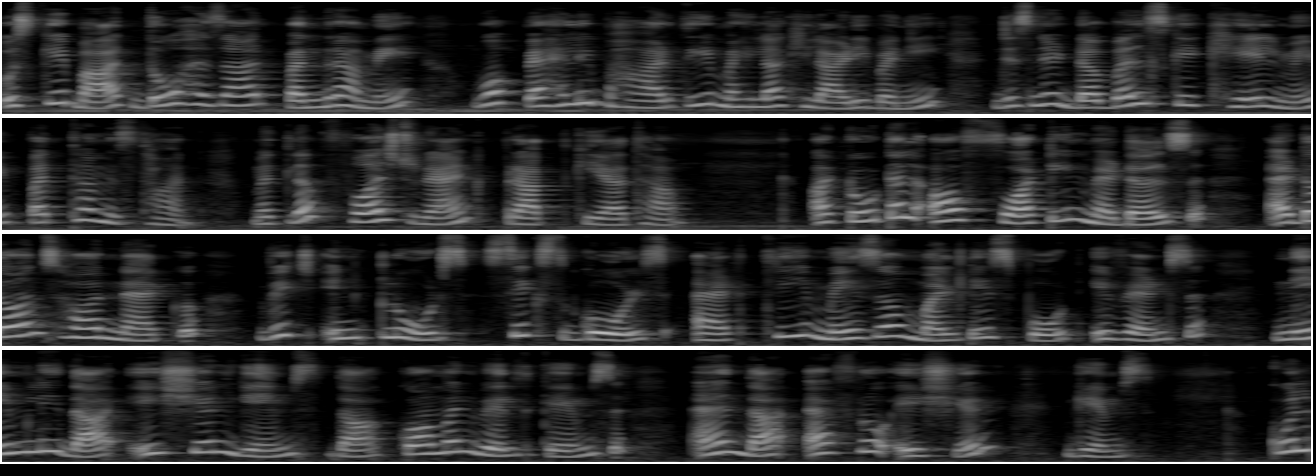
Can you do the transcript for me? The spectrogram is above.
उसके बाद 2015 में वह पहली भारतीय महिला खिलाड़ी बनी, जिसने डबल्स के खेल में प्रथम स्थान मतलब फ़र्स्ट रैंक प्राप्त किया था। A total of fourteen medals adorns her neck which includes six golds at three major multi sport events namely the Asian Games the Commonwealth Games and the Afro Asian Games कुल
